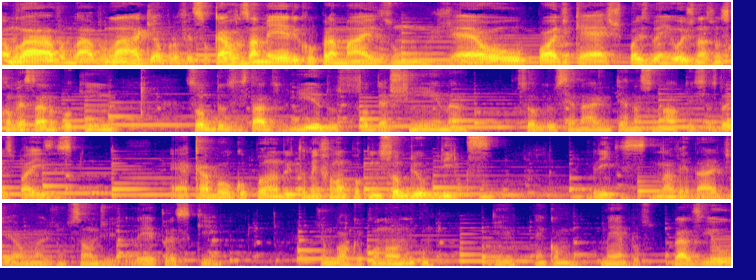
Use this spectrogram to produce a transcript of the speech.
Vamos lá, vamos lá, vamos lá. Aqui é o professor Carlos Américo para mais um Geo Podcast. Pois bem, hoje nós vamos conversar um pouquinho sobre os Estados Unidos, sobre a China, sobre o cenário internacional que esses dois países é, acabam ocupando e também falar um pouquinho sobre o BRICS. BRICS, na verdade, é uma junção de letras que de um bloco econômico que tem como membros Brasil,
